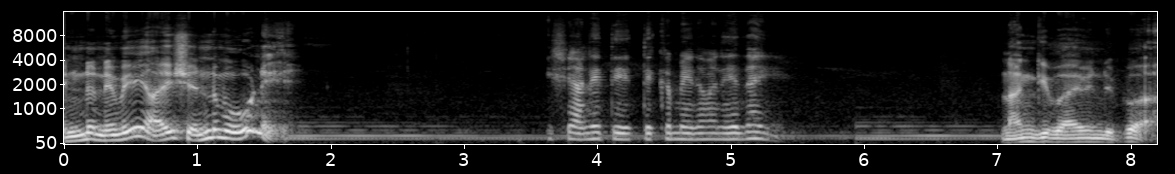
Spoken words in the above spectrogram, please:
එන්න නෙමෙයි ආයෙත් එන්නම ඕනේ. ඉෂානෙත් ඒත් එක්කම එනව නේද අයියේ? නංගි බය වෙන්න එපා.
